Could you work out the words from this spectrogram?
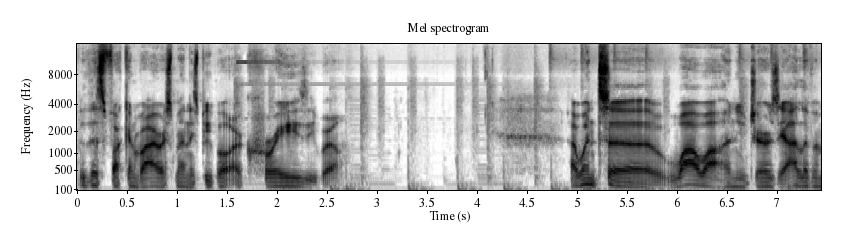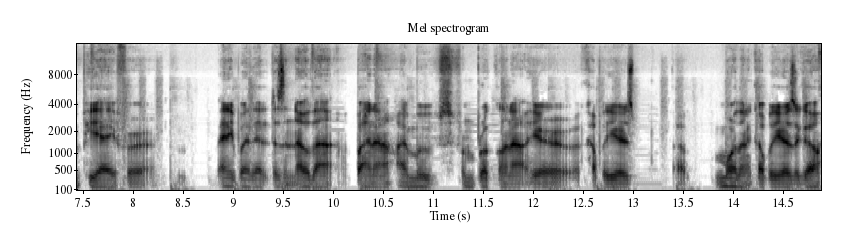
with this fucking virus, man, these people are crazy, bro. I went to Wawa in New Jersey. I live in PA for anybody that doesn't know that by now. I moved from Brooklyn out here a couple years, uh, more than a couple years ago,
